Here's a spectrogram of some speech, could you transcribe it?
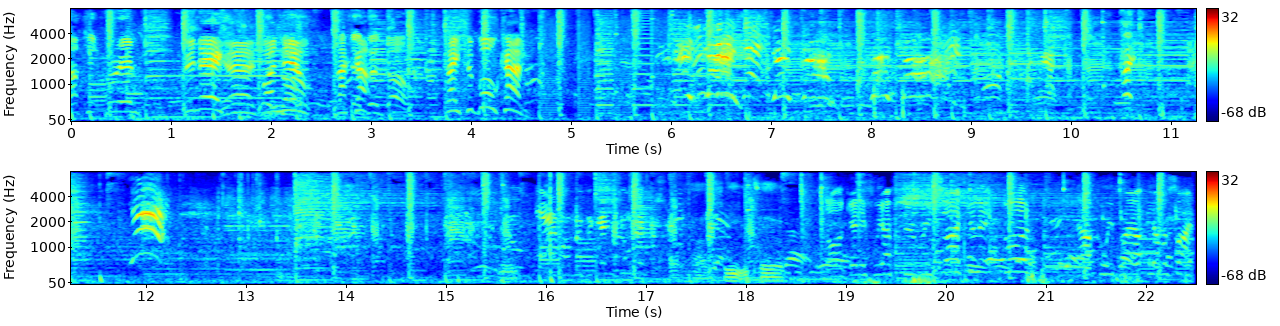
Tuck it for him. Finish. Good, 1 good 0. goal. Back That's up. good goal. Face the ball, Cam. Sweet tail. So again, if we have to recycle it, good. Now can we play out the other side?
